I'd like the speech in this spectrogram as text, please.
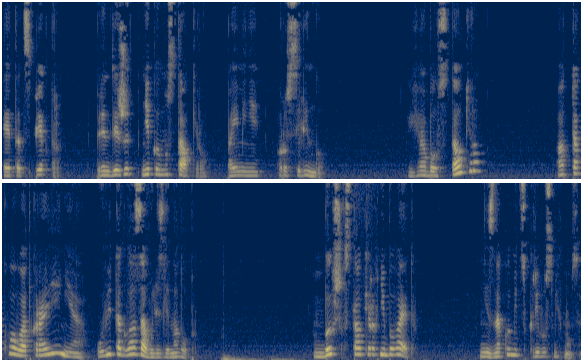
Этот спектр принадлежит некоему сталкеру по имени Росселинго. Я был сталкером? От такого откровения у Вита глаза вылезли на лоб. Бывших сталкеров не бывает. Незнакомец криво усмехнулся.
